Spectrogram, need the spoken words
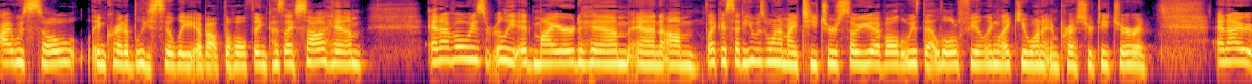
I was so incredibly silly about the whole thing because I saw him and I've always really admired him. And, um, like I said, he was one of my teachers. So you have always that little feeling like you want to impress your teacher. And, and I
